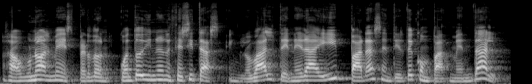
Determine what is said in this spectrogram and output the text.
o sea, no al mes, perdón, cuánto dinero necesitas en global tener ahí para sentirte con paz mental.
